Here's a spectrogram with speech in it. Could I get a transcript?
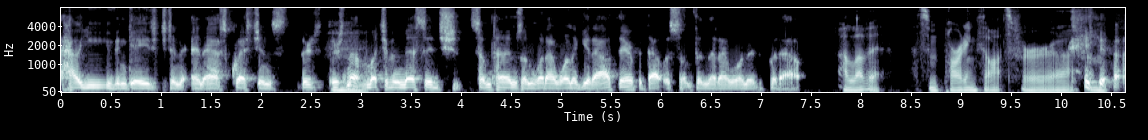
how you've engaged and, and asked questions, there's there's not much of a message sometimes on what I want to get out there, but that was something that I wanted to put out. I love it. That's some parting thoughts for uh, from, yeah.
